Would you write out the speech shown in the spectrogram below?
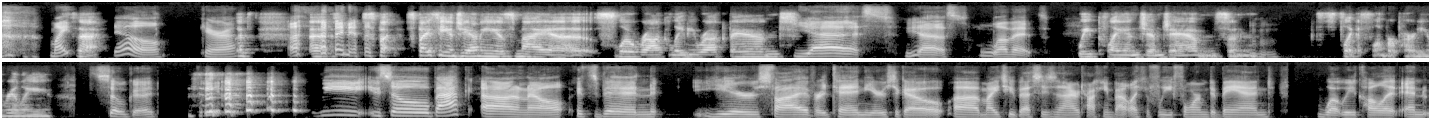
Might So, still, Kara. Know. Sp- Spicy and Jammy is my uh, slow rock lady rock band. Yes, yes, love it. We play in gym jams and Mhm. it's like a slumber party, really. So good. we so back. I don't know. It's been years, five or ten years ago. Uh, my two besties and I were talking about like if we formed a band, what we call it, and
